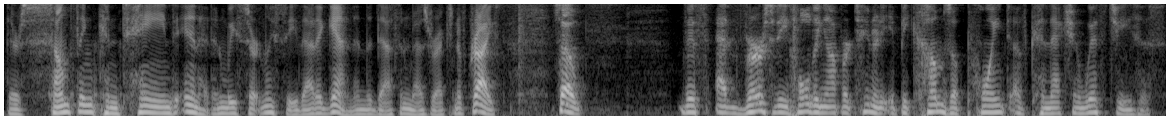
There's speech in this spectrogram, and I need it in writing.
There's something contained in it, and we certainly see that again in the death and resurrection of Christ. So, this adversity holding opportunity, it becomes a point of connection with Jesus.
